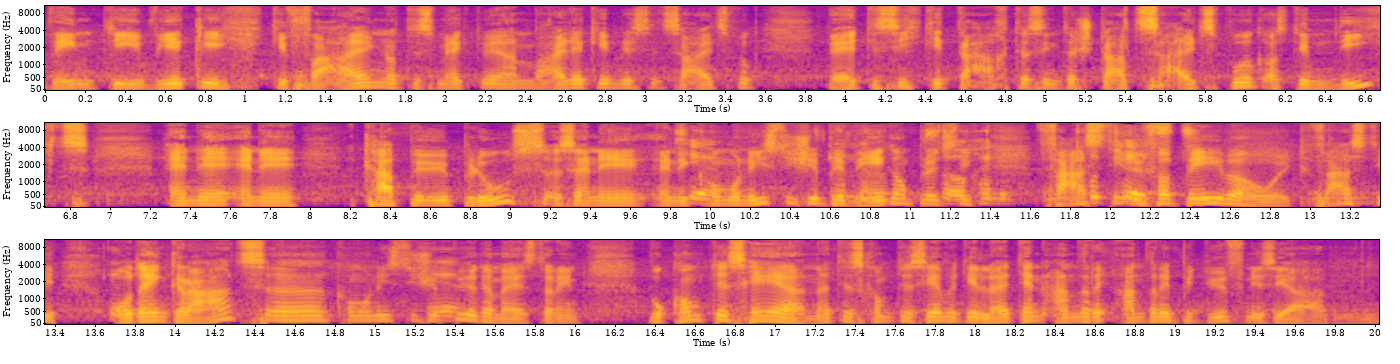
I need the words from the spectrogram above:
wem die wirklich gefallen, und das merkt man ja am Wahlergebnis in Salzburg, wer hätte sich gedacht, dass in der Stadt Salzburg aus dem Nichts eine, eine KPÖ Plus, also eine, eine ja, kommunistische genau, Bewegung genau, plötzlich fast Protest. die ÖVP überholt. Fast die, genau. Oder in Graz äh, kommunistische ja. Bürgermeisterin. Wo kommt das her? Ne? Das kommt das her, weil die Leute andere, andere Bedürfnisse haben. Ne?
